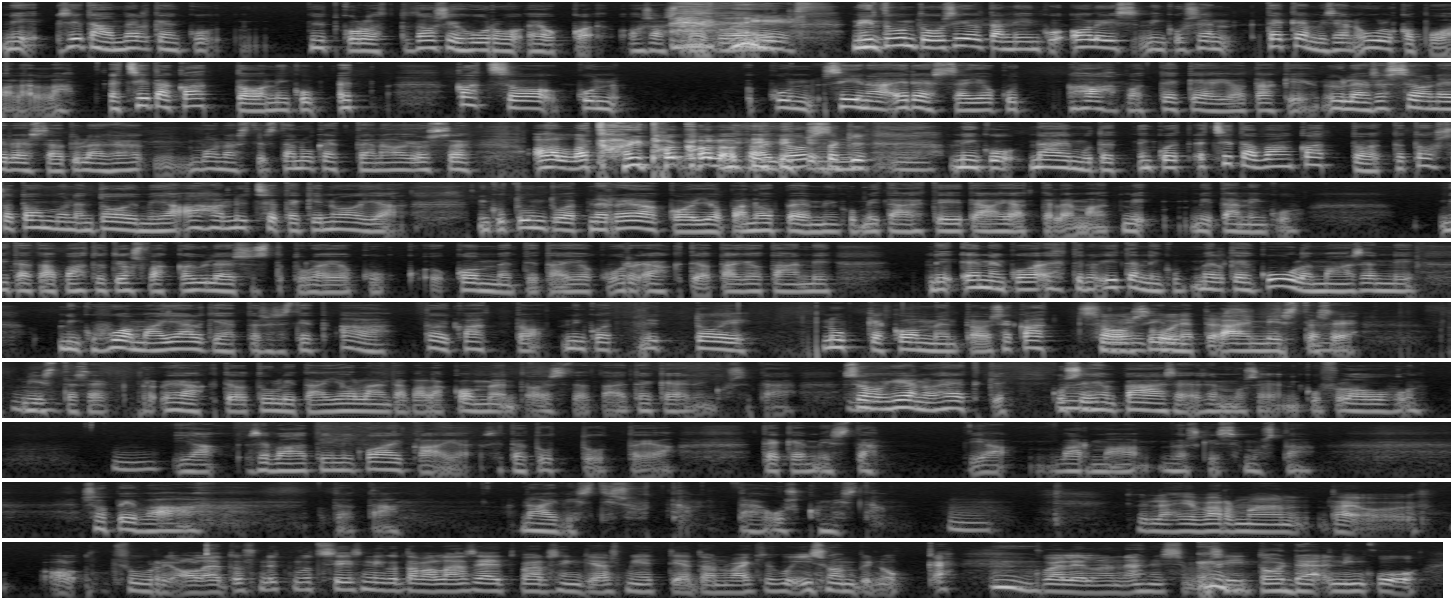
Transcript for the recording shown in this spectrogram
niin sitä on melkein kuin nyt kuulostaa tosi hurueukko osastoa tulee, niin, niin tuntuu siltä niin kuin olisi niin kuin sen tekemisen ulkopuolella. Että sitä katsoo, niin kuin, että katsoo kun kun siinä edessä joku hahmo tekee jotakin, yleensä se on edessä, että yleensä monesti sitä nukettajana on jossain alla tai takana tai jossakin, mm, mm. niin kuin näin, mutta että, niin kuin, että, että sitä vaan katsoo, että tuossa tuommoinen toimii ja aha, nyt se teki noin. Ja niin kuin tuntuu, että ne reagoi jopa nopeammin kuin mitä ehtii itse ajattelemaan, että mi, mitä, niin kuin, mitä tapahtuu, että jos vaikka yleisöstä tulee joku kommentti tai joku reaktio tai jotain, niin, niin ennen kuin on ehtinyt itse niin kuin melkein kuulemaan sen, niin niin kuin huomaa jälkijättöisesti, että Aa, toi katto, niin kuin, että nyt toi nukke kommentoi, se katsoo Niin, sinne päin, mistä se, mistä se reaktio tuli tai jollain tavalla kommentoi sitä tai tekee niin kuin sitä. Se on hieno hetki, kun siihen pääsee semmoiseen niin flowhun. Ja se vaatii niin kuin aikaa ja sitä tuttuutta ja tekemistä ja varmaan myöskin semmoista sopivaa tota, naivistisuutta tai uskomista. Kyllä, ja varmaan, tai suuri oletus nyt, mutta siis niinku tavallaan se, että varsinkin jos miettii, että on vaikka joku isompi nukke, mm. kun välillä on nähnyt semmoisia todella niinku,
